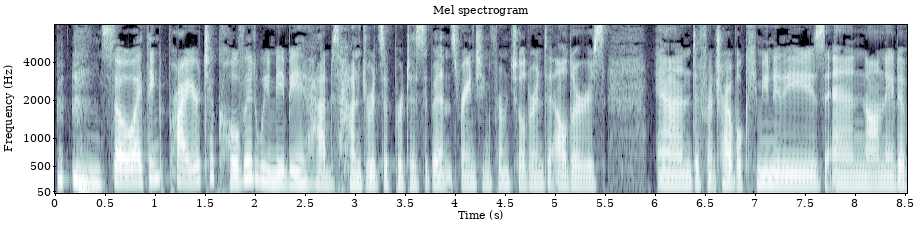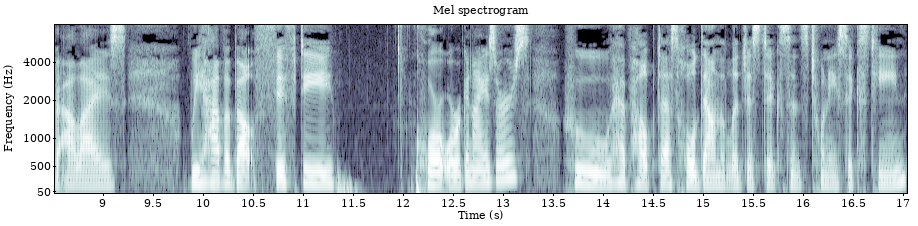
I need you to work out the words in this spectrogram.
so I think prior to COVID, we maybe had hundreds of participants ranging from children to elders and different tribal communities and non native allies. We have about 50 core organizers who have helped us hold down the logistics since 2016.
